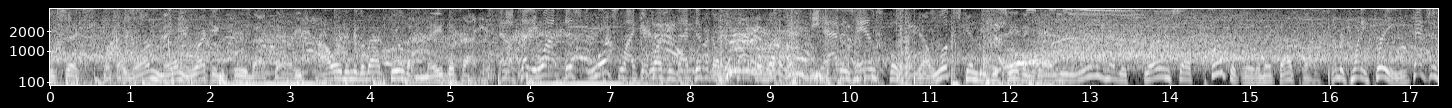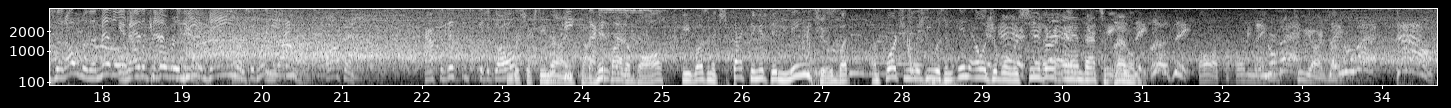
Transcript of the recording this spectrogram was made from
26 was a one-man wrecking crew back there. He powered into the backfield and made the tackle. And I'll tell you what, this looks like it wasn't that difficult to tackle, but he had his hands full. Yeah, looks can be deceiving, Dan. He really had to square himself perfectly to make that play. Number 23 catches it over the middle, and Ineligible that will be a receiver. gain of three 69. yards. Offense. After the distance to the goal. Number 69 Repeat got hit by the ball. He wasn't expecting it, didn't mean to, but unfortunately he was an ineligible receiver, and that's a penalty. Ball at the 49ers, two-yard line. Down.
